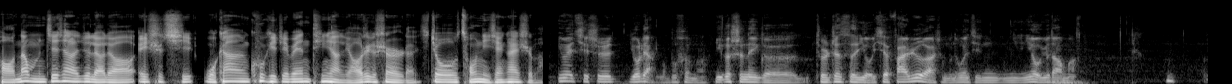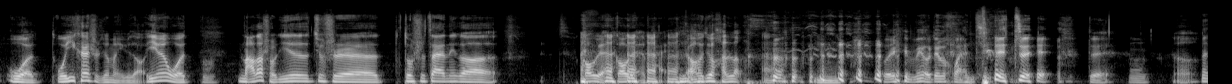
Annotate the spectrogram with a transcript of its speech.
好，那我们接下来就聊聊 A 十七。我看 Cookie 这边挺想聊这个事儿的，就从你先开始吧。因为其实有两个部分嘛，一个是那个就是这次有一些发热啊什么的问题，你你有遇到吗？我我一开始就没遇到，因为我嗯拿到手机就是都是在那个高原 高原拍，然后就很冷。所以没有这个环境。对对对，嗯嗯，那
